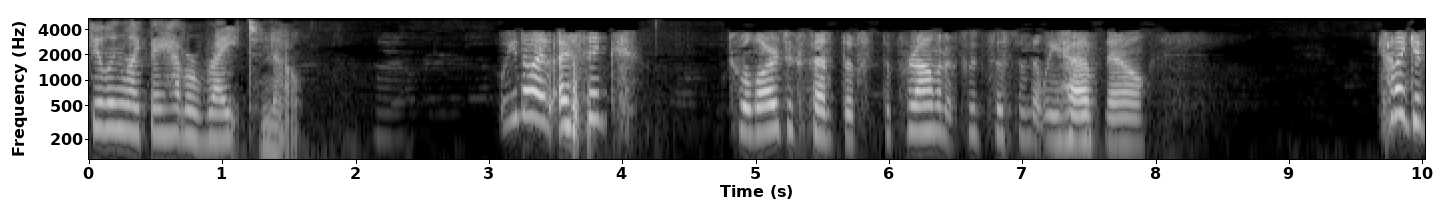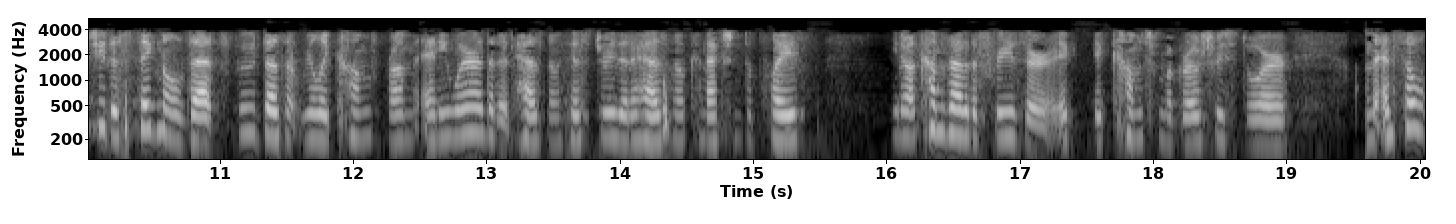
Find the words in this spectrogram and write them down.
feeling like they have a right to know. Well, you know, I, I think to a large extent the, the predominant food system that we have now kind of gives you the signal that food doesn't really come from anywhere, that it has no history, that it has no connection to place. You know, it comes out of the freezer. It, it comes from a grocery store. Um, and so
